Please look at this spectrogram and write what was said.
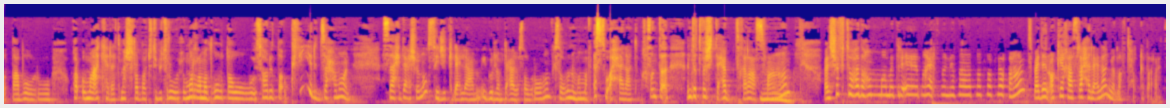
الطابور وما أكلت ما شربت وتبي تروح ومرة مضغوطة وصاروا وكثير يتزحمون الساعة 11 ونص يجيك الإعلام يقول لهم تعالوا صوروهم يصورونهم هم في أسوأ حالاتهم. خلاص أنت أنت طفشت تعبت خلاص فاهم؟ بعدين شفتوا هذا هم ما أدري إيه ما يعرفون فهمت؟ بعدين أوكي خلاص راح الإعلام يلا افتحوا القطارات.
